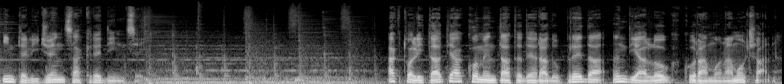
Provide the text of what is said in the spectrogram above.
Inteligența credinței. Actualitatea comentată de Radu Preda în dialog cu Ramona Mocean.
